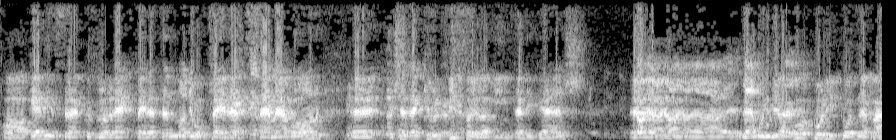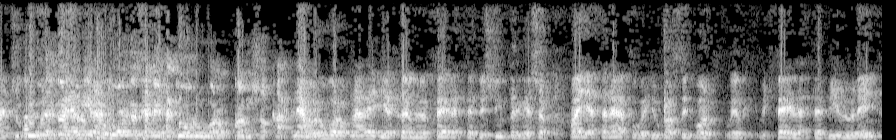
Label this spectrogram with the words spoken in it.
a gerinctelek közül a legfejlettebb, nagyon fejlett szeme van, és ezen kívül viszonylag intelligens. Ja, ja, ja, ja, ja. De De mondjuk a pol- polipot ne bántsuk. A összemérhető, összemérhető a rovarokkal is akár. Nem, a rovaroknál egyértelműen fejlettebb és intelligensebb, ha egyáltalán elfogadjuk azt, hogy van olyan, hogy fejlettebb élőlény.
